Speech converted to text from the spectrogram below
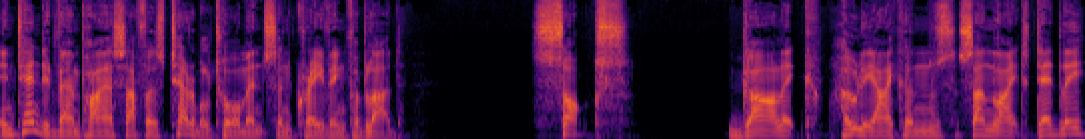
Intended vampire suffers terrible torments and craving for blood. Socks, garlic, holy icons, sunlight, deadly.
